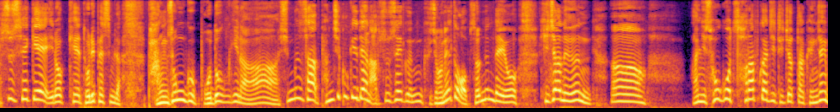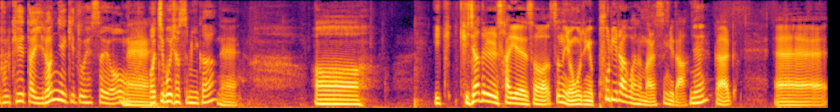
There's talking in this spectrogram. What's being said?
압수수색에 이렇게 돌입했습니다. 방송국, 보도국이나 신문사, 편집국에 대한 압수수색은 그 전에도 없었는데요. 기자는 어. 아니 속옷 서랍까지 뒤졌다 굉장히 불쾌했다 이런 얘기도 했어요. 네. 어찌 보셨습니까? 네. 어, 이 기자들 사이에서 쓰는 용어 중에 풀이라고 하는 말을 씁니다. 네. 그러니까 에,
